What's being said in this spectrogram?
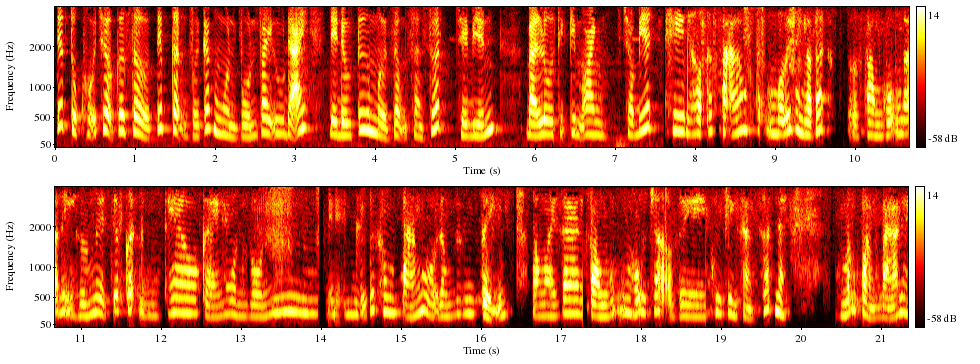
tiếp tục hỗ trợ cơ sở tiếp cận với các nguồn vốn vay ưu đãi để đầu tư mở rộng sản xuất, chế biến. Bà Lô Thị Kim Oanh cho biết. Khi hợp tác xã mới thành lập ấy, phòng cũng đã định hướng để tiếp cận theo cái nguồn vốn nghị quyết 08 của Hội đồng dân tỉnh. Và ngoài ra phòng cũng hỗ trợ về quy trình sản xuất này, mẫu quảng bá này.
